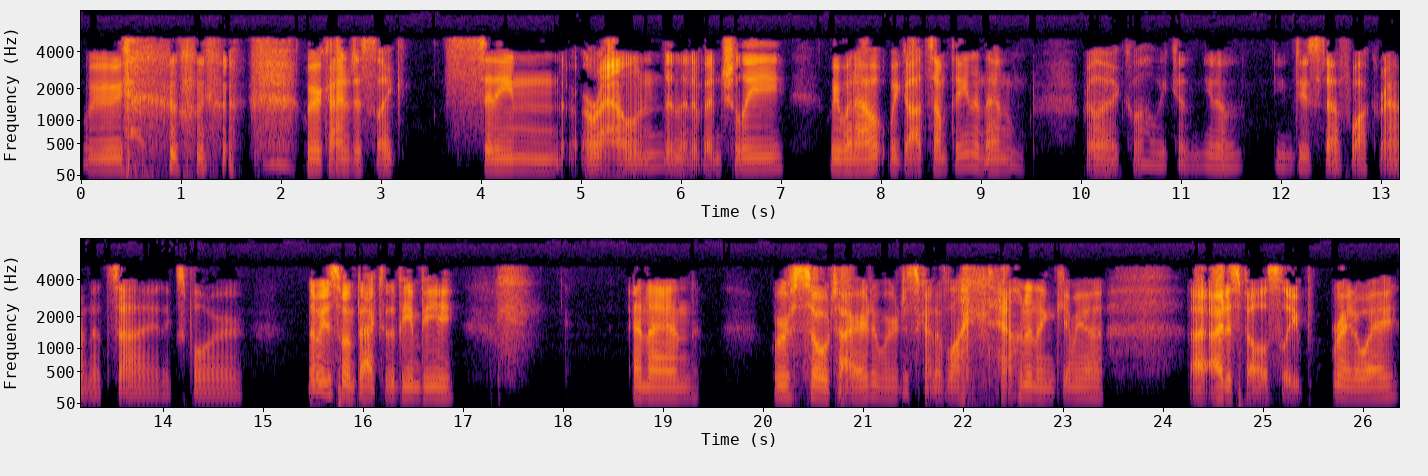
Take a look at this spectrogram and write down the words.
we we were kind of just like sitting around, and then eventually we went out. We got something, and then we're like, well, we could, you know, you can do stuff, walk around outside, explore. Then we just went back to the B and B, and then we were so tired, and we were just kind of lying down. And then Kimia, I, I just fell asleep right away,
